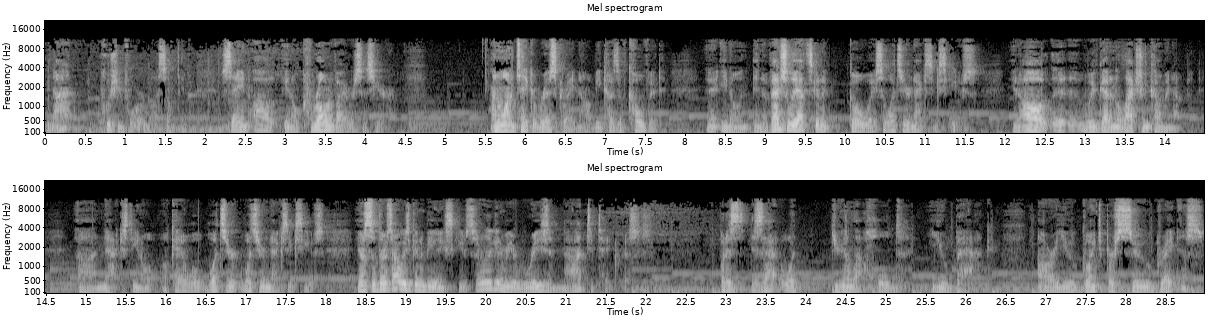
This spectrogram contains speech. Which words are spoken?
not pushing forward with something, saying, oh, you know, coronavirus is here. I don't want to take a risk right now because of COVID. And, you know, and eventually that's going to go away. So what's your next excuse? You know, oh, uh, we've got an election coming up uh, next. You know, okay, well, what's your what's your next excuse? You know, so there's always going to be an excuse. There's always going to be a reason not to take risks. But is, is that what you're going to let hold you back? Are you going to pursue greatness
